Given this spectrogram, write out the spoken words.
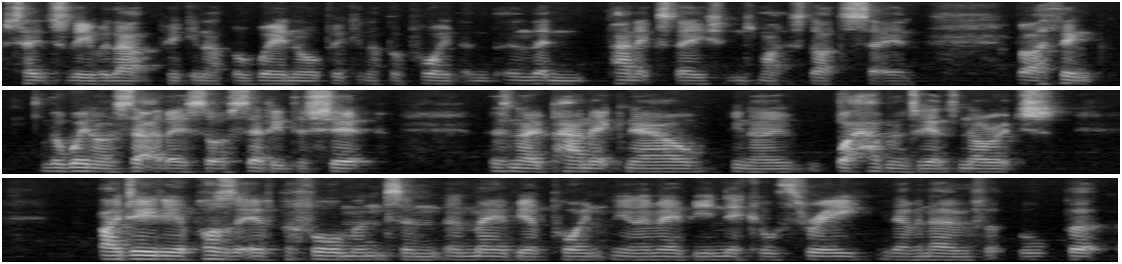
potentially without picking up a win or picking up a point, and, and then panic stations might start to set in. But I think the win on Saturday sort of steadied the ship. There's no panic now. You know what happens against Norwich. Ideally, a positive performance and, and maybe a point. You know, maybe a nickel three. You never know in football, but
